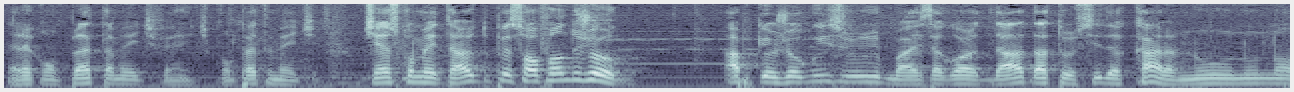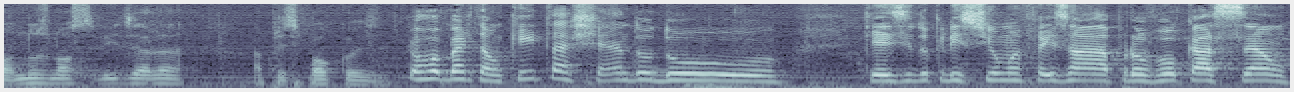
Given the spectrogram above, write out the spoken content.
Era completamente diferente, completamente. Tinha os comentários do pessoal falando do jogo. Ah, porque o jogo isso, mas agora da, da torcida, cara, no, no- nos nossos vídeos era a principal coisa. Ô, Robertão, quem tá achando do que esse do Criciúma fez uma provocação,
